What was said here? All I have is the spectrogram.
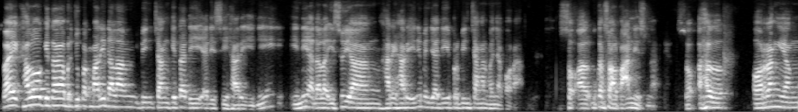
Baik, halo kita berjumpa kembali dalam bincang kita di edisi hari ini. Ini adalah isu yang hari-hari ini menjadi perbincangan banyak orang. Soal bukan soal Pak Anies sebenarnya, soal orang yang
